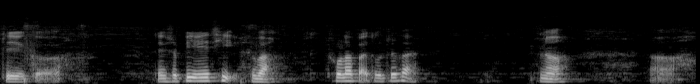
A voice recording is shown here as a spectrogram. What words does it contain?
这个这是 BAT 是吧？除了百度之外，那啊，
